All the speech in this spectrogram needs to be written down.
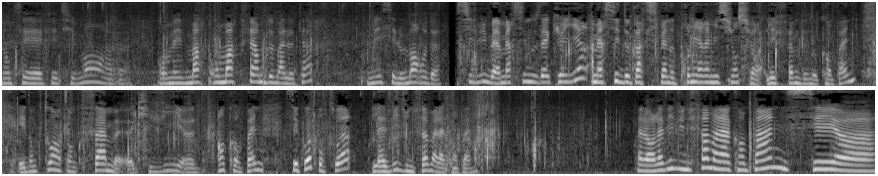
Donc c'est effectivement, euh, on, met marque, on marque ferme de Maleterre, mais c'est le Maraudeur. Sylvie, bah, merci de nous accueillir. Merci de participer à notre première émission sur les femmes de nos campagnes. Et donc toi, en tant que femme euh, qui vit euh, en campagne, c'est quoi pour toi la vie d'une femme à la campagne? Alors la vie d'une femme à la campagne, c'est euh,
